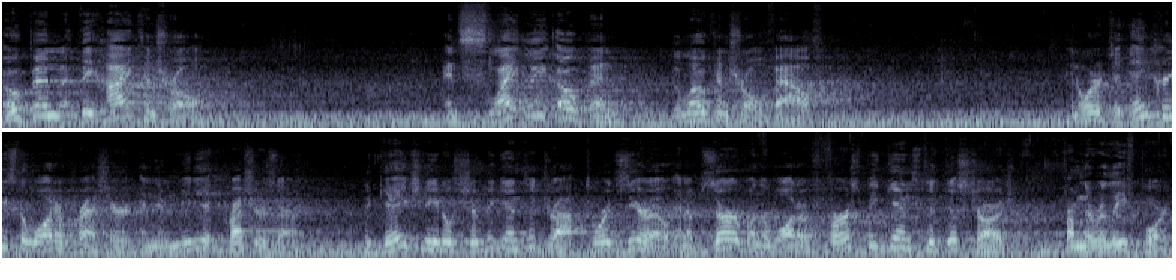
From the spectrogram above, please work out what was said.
Open the high control and slightly open the low control valve in order to increase the water pressure in the immediate pressure zone. The gauge needle should begin to drop towards zero and observe when the water first begins to discharge from the relief port.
